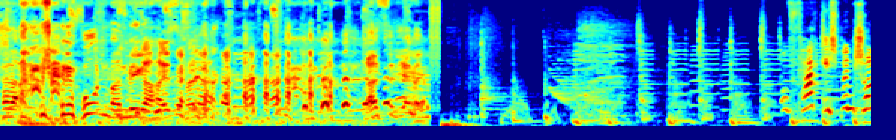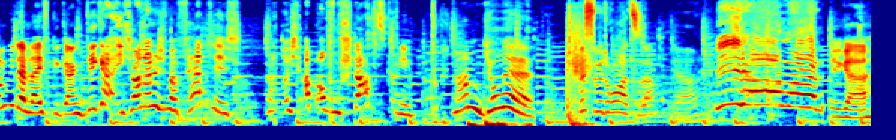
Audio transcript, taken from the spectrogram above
Keine Ahnung, seine Hoden waren mega heiß. Hast du die an Oh fuck, ich bin schon wieder live gegangen. Digga, ich war noch nicht mal fertig. Macht euch ab auf dem Startscreen. Mann, Junge. Bist du mit Roma zusammen? Ja. Ja, Mann. Digga.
